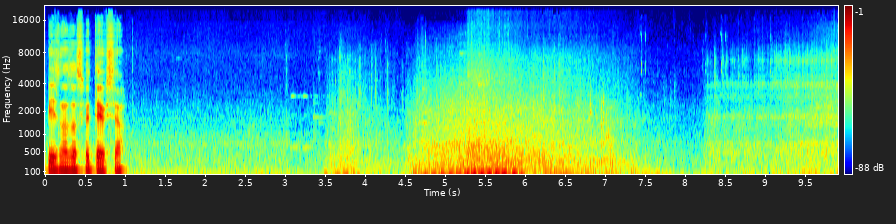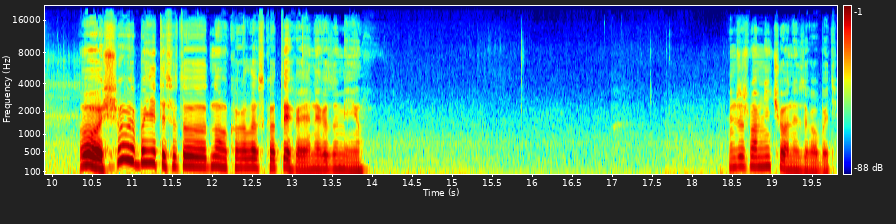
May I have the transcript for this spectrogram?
Пізно засвітився. Ой, що ви боїтесь того одного королевського тигра, я не розумію. Він же ж вам нічого не зробить.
